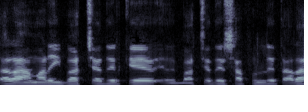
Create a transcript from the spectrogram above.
তারা আমার এই বাচ্চাদেরকে বাচ্চাদের সাফল্যে তারা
